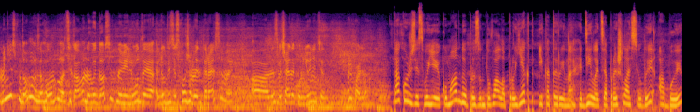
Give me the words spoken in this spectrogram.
мені сподобалося, загалом було цікаво, новий досвід, нові люди, люди зі схожими інтересами, незвичайне ком'юніті. Прикольно. Також зі своєю командою презентувала проєкт і Катерина. Ділиця прийшла сюди, аби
